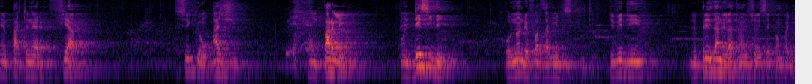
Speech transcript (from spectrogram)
un partenaire fiable. Ceux qui ont agi, ont parlé, ont décidé au nom des forces armées de sécurité. Je veux dire le président de la transition et ses compagnons.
